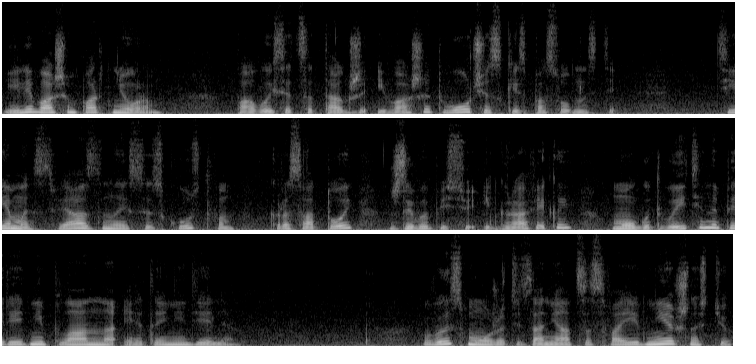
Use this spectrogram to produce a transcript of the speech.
или вашим партнером. Повысятся также и ваши творческие способности. Темы, связанные с искусством, красотой, живописью и графикой, могут выйти на передний план на этой неделе вы сможете заняться своей внешностью,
